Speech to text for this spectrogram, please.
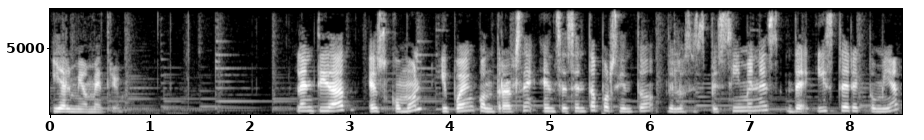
y el miometrio. La entidad es común y puede encontrarse en 60% de los especímenes de histerectomía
